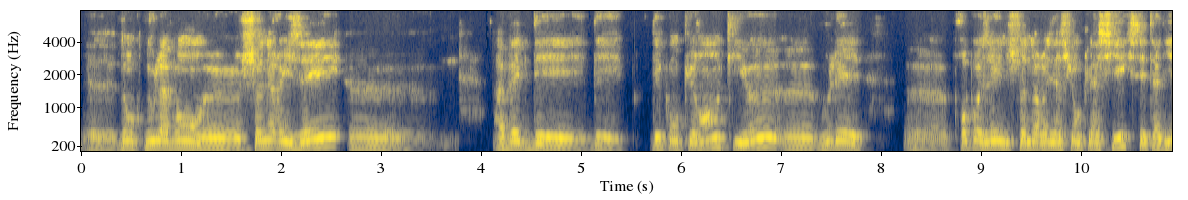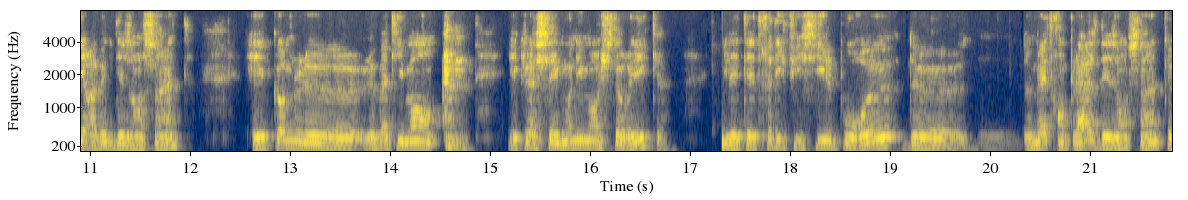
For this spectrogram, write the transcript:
Donc, nous l'avons sonorisé avec des, des, concurrents qui, eux, voulaient euh, proposer une sonorisation classique, c'est-à-dire avec des enceintes. Et comme le, le, bâtiment est classé monument historique, il était très difficile pour eux de, de mettre en place des enceintes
